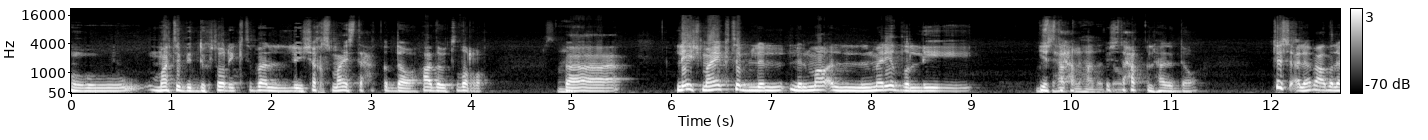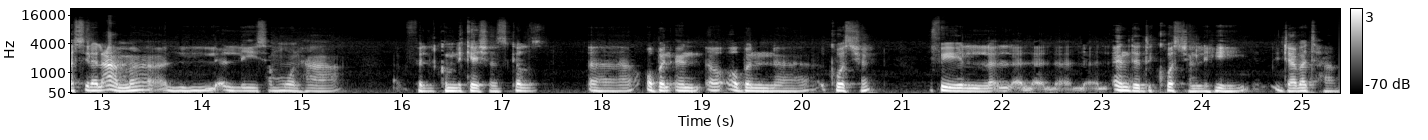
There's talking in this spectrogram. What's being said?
وما تبي الدكتور يكتبه لشخص ما يستحق الدواء هذا ويتضرر. فليش ما يكتب لل- للم- للمريض اللي يستحق لهذا الدواء. يستحق لهذا الدواء تسأله بعض الأسئلة العامة اللي يسمونها في ال communication skills open ان open question وفي ال ended question اللي هي إجابتها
